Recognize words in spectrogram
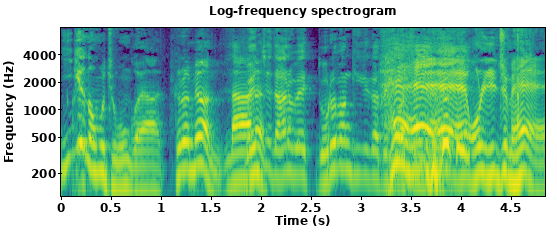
이게 너무 좋은 거야. 그러면 나는 왠지 나는 왜 노래방 기계가 될것 해, 같은데. 해, 해. 오늘 일 좀 해.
